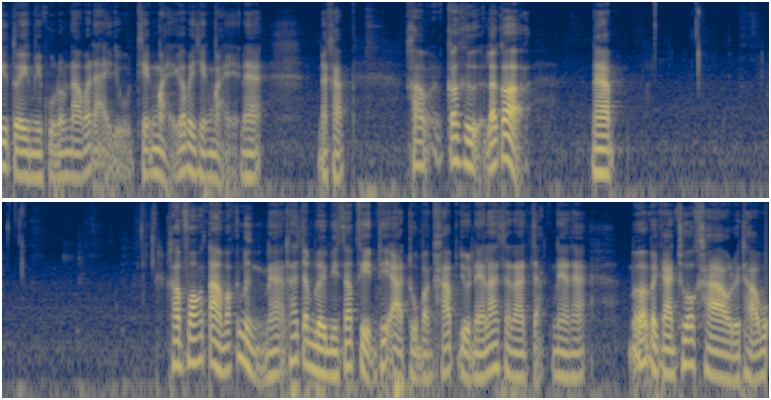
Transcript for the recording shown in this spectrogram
ที่ตัวเองมีภูมิลำเนาก็ได้อยู่เชียงใหม่ก็ไปเชียงใหม่นะฮะนะครับเขาก็คือแล้วก็นะครับคำฟ้องตามวรรคหนึ่งนะถ้าจำเลยมีทรัพย์สินที่อาจถูกบังคับอยู่ในราชอาณาจักรเนี่ยนะฮะ ไม่ว่าเป็นการชั่วคราวหรือถาว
